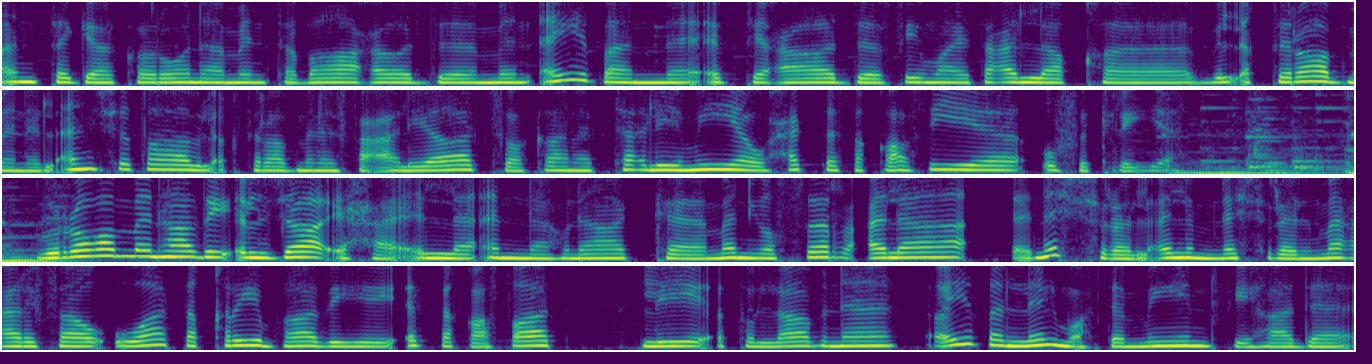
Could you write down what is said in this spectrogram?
أنتج كورونا من تباعد من أيضا ابتعاد فيما يتعلق آه، بالاقتراب من الأنشطة بالاقتراب من الفعاليات سواء كانت تعليمية وحتى ثقافية وفكرية. بالرغم من هذه الجائحة إلا أن هناك من يصر على نشر العلم نشر المعرفة وتقريب هذه الثقافات لطلابنا أيضا للمهتمين في هذا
